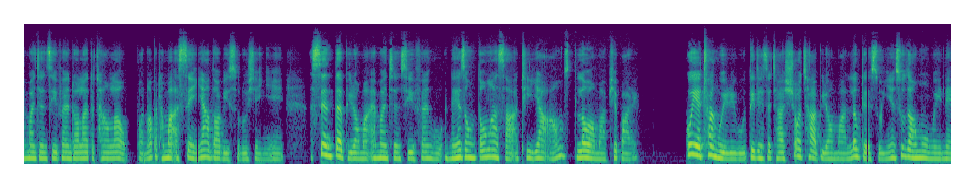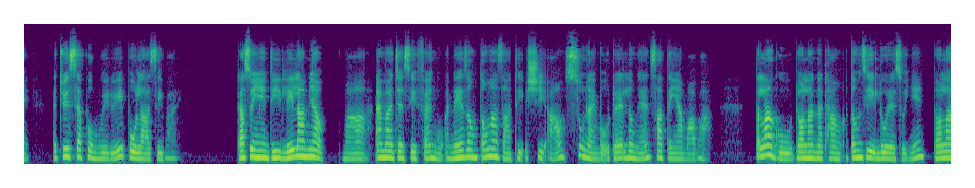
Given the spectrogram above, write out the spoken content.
emergency fund ဒေါ်လာ1000လောက်ပေါ့နော်ပထမအဆင့်ရသွားပြီဆိုလို့ရှိရင်အဆင့်တက်ပြီးတော့မှ emergency fund ကိုအနည်းဆုံး3လစာအထိရအောင်လုပ်အောင်မှာဖြစ်ပါတယ်ကိုယ့်ရဲ့ထွက်ငွေတွေကိုတည်တည်ချာချာ short ချပြီးတော့မှလုပ်တယ်ဆိုရင်စုဆောင်မှုငွေနဲ့အကျွေးဆက်ဖို့ငွေတွေပိုလာစေပါတယ်ဒါဆိုရင်ဒီလေးလမြောက်မှာ emergency fund ကိုအနည်းဆုံး3လစာထိအရှိအောင်စုနိုင်ဖို့အတွက်လုပ်ငန်းစတင်ရမှာပါ တလောက်ကိုဒေါ်လာ2000အသုံးစရိတ်လိုရဲဆိုရင်ဒေါ်လာ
